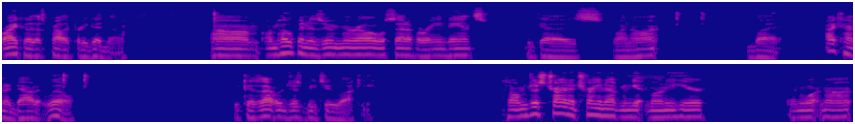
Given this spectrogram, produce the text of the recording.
Raikou, that's probably pretty good though. Um, I'm hoping Azumarill will set up a rain dance, because why not? But I kind of doubt it will. Because that would just be too lucky. So I'm just trying to train up and get money here and whatnot.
